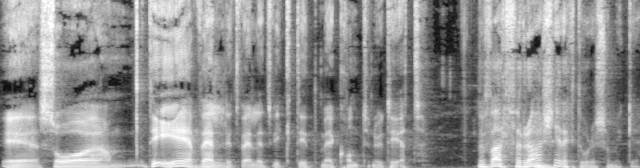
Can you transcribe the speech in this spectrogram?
Eh, så eh, det är väldigt, väldigt viktigt med kontinuitet. Men varför rör sig mm. rektorer så mycket?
